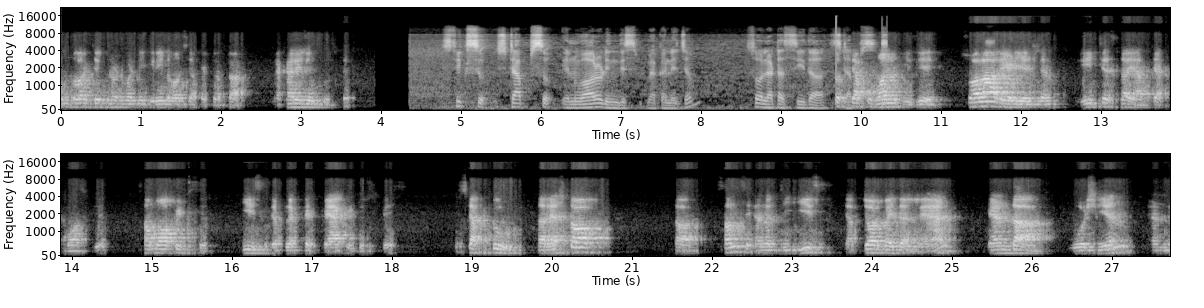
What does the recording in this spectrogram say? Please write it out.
ఇంతవరకు చెప్పినటువంటి గ్రీన్ హౌస్ ఎఫెక్ట్ యొక్క mechanism చూస్తే Six steps involved in this mechanism. So let us see the so step steps. one is a solar radiation reaches the earth atmosphere some of it is reflected back into space step two the rest of the sun's energy is absorbed by the land and the ocean and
